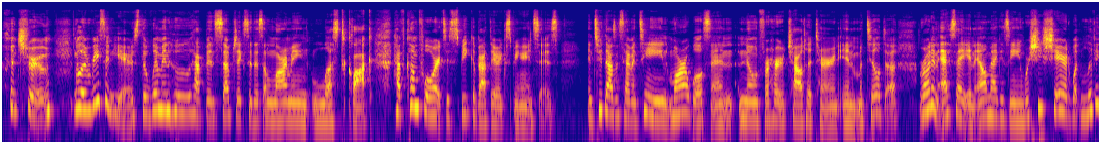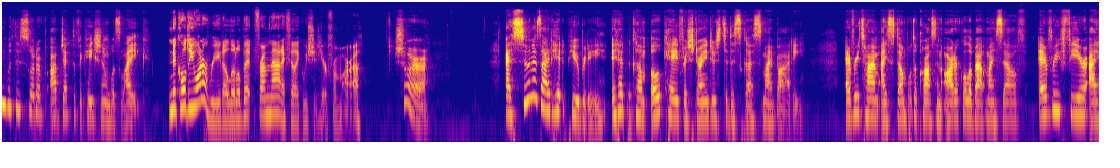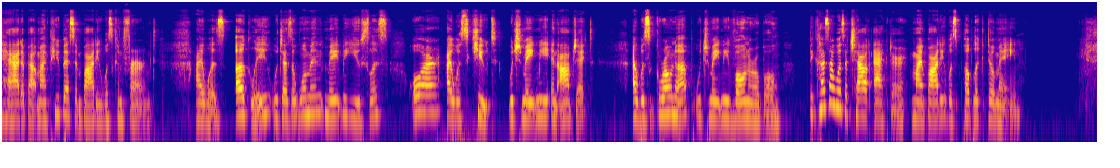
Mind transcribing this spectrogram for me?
True. Well, in recent years, the women who have been subjects to this alarming lust clock have come forward to speak about their experiences. In 2017, Mara Wilson, known for her childhood turn in Matilda, wrote an essay in Elle magazine where she shared what living with this sort of objectification was like. Nichole, do you want to read a little bit from that? I feel like we should hear from Mara. Sure. As soon as I'd hit puberty, it had become okay for strangers to discuss my body. Every time I stumbled across an article about myself, every fear I had about my pubescent body was confirmed. I was ugly, which as a woman made me useless, or I was cute, which made me an object. I was grown up, which made me vulnerable. Because I was a child actor, my body was public domain.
